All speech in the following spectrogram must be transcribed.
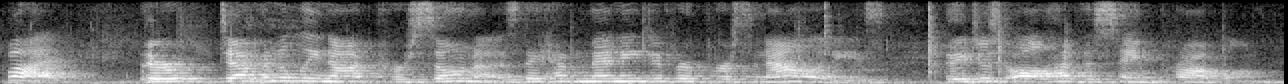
But they're definitely not personas. They have many different personalities. They just all have the same problem,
